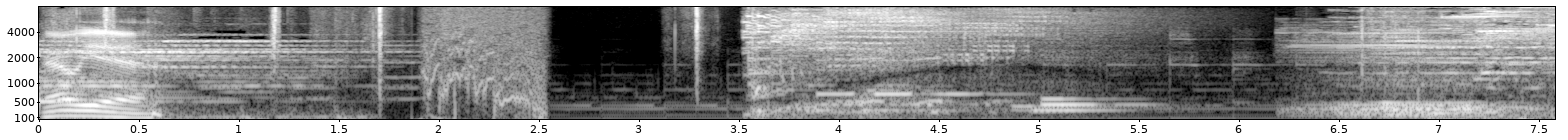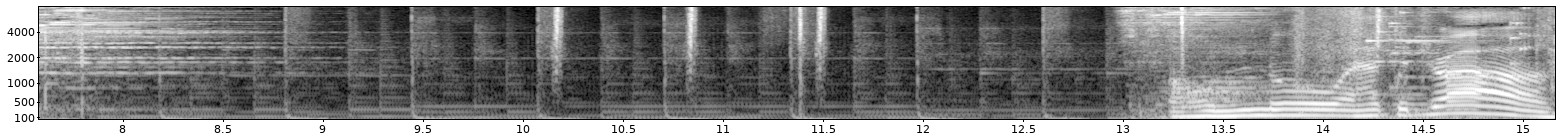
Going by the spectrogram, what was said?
Hell yeah. Draw.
